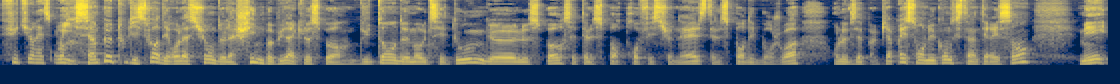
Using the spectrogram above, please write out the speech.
futur espoir? Oui, c'est un peu toute l'histoire des relations de la Chine populaire avec le sport. Du temps de Mao Tse-tung, le sport c'était le sport professionnel, c'était le sport des bourgeois, on le faisait pas. Puis après ils se sont rendus compte que c'était intéressant, mais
